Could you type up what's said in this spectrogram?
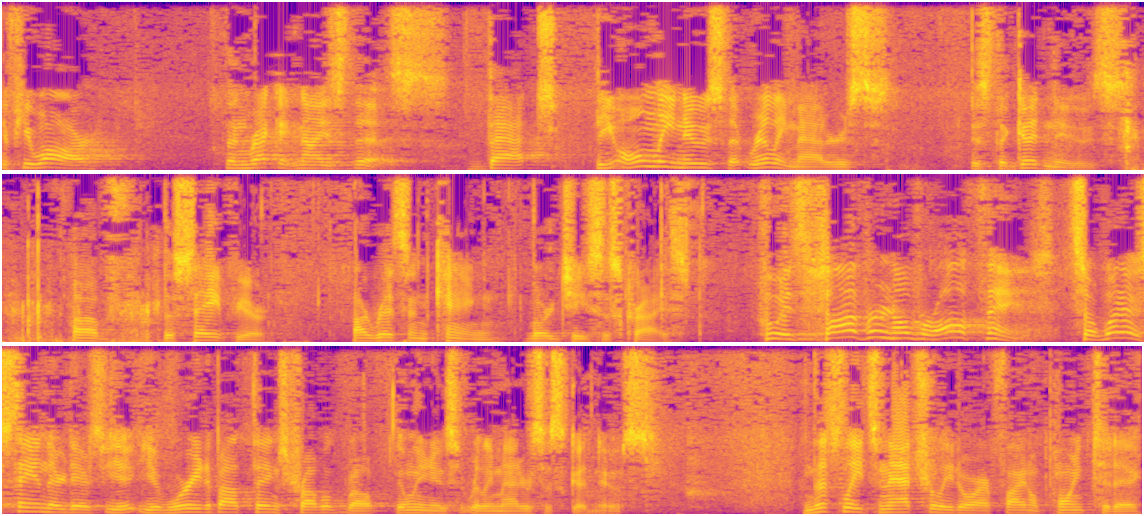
If you are, then recognize this that the only news that really matters is the good news of the Savior, our risen King, Lord Jesus Christ. Who is sovereign over all things. So, what I was saying there, there's you, you're worried about things, troubled. Well, the only news that really matters is good news. And this leads naturally to our final point today.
